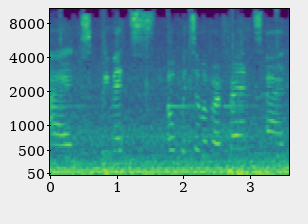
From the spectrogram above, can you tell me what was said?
And we met up with some of our friends and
